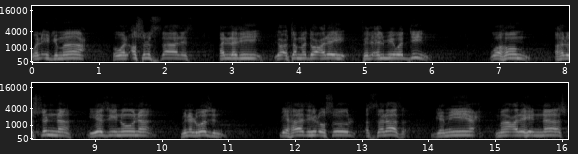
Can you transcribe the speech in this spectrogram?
والإجماع هو الأصل الثالث الذي يعتمد عليه في العلم والدين. وهم أهل السنة يزنون من الوزن بهذه الأصول الثلاثة. جميع ما عليه الناس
